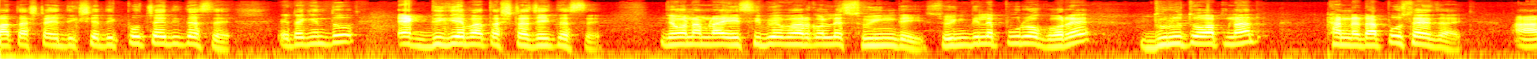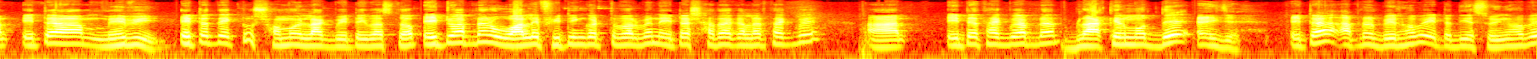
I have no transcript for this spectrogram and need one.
বাতাসটা এদিক সেদিক পৌঁছায় দিতেছে, এটা কিন্তু একদিকে বাতাসটা যাইতেছে। যেমন আমরা এসি ব্যবহার করলে সুইং দিই, সুইং দিলে পুরো ঘরে দ্রুত আপনার ঠান্ডাটা পৌঁছায় যায়। আর এটা মেবি এটাতে একটু সময় লাগবে, এটাই বাস্তব। এইটা আপনার ওয়ালে ফিটিং করতে পারবেন, এটা সাদা কালার থাকবে, আর এটা থাকবে আপনার ব্ল্যাকের মধ্যে, এই যে, এটা আপনার বের হবে, এটা দিয়ে সুইং হবে।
